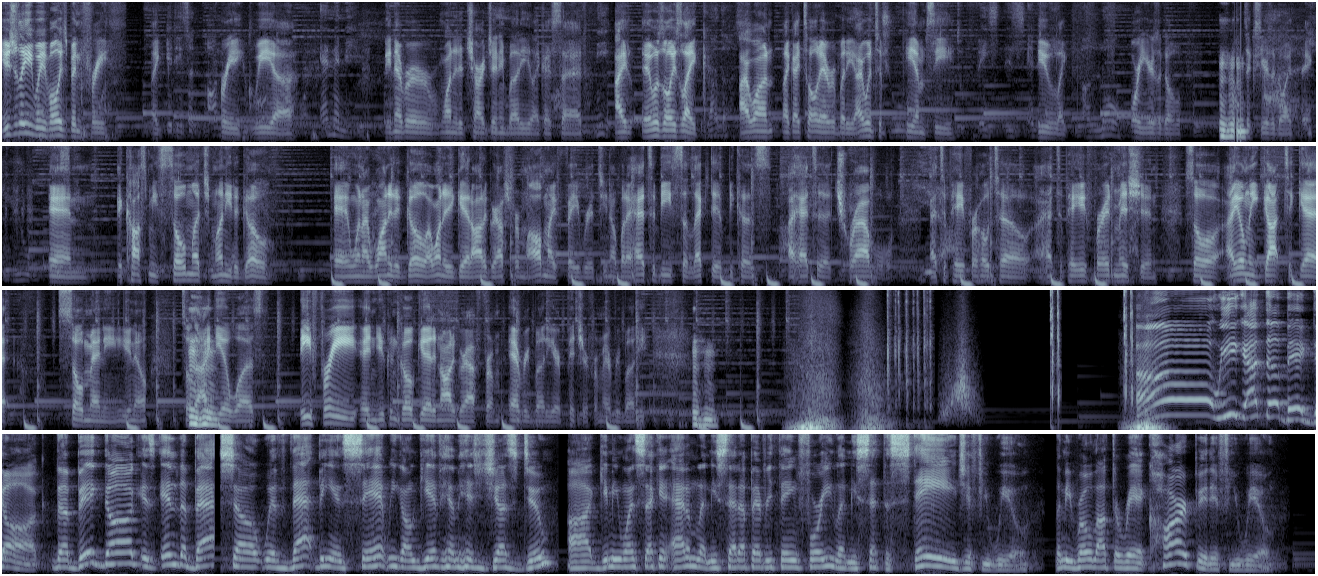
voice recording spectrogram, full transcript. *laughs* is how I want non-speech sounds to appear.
usually we've always been free, like free. We uh, we never wanted to charge anybody. Like I said, I it was always like I want. Like I told everybody, I went to PMC, you like four years ago, Mhm. six years ago, I think, and it cost me so much money to go. And when I wanted to go, I wanted to get autographs from all my favorites, you know, but I had to be selective because I had to travel. I had to pay for hotel. I had to pay for admission. So I only got to get so many, you know. So the Mhm. idea was be free and you can go get an autograph from everybody or picture from everybody. hmm we got the big dog. The big dog is in the back. So, with that being said, we gonna give him his just due. Uh, give me one second, Adam. Let me set up everything for you. Let me set the stage, if you will. Let me roll out the red carpet, if you will.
